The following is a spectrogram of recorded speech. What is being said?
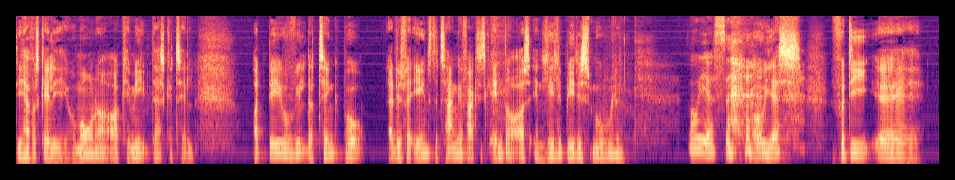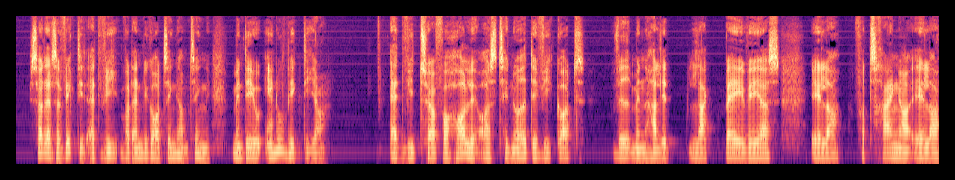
de her forskellige hormoner og kemi, der skal til. Og det er jo vildt at tænke på, at hvis hver eneste tanke faktisk ændrer os en lille bitte smule, Oh yes. oh yes, fordi øh, så er det altså vigtigt, at vi, hvordan vi går og tænker om tingene, men det er jo ja. endnu vigtigere, at vi tør forholde os til noget af det, vi godt ved, men har lidt lagt bag ved os, eller fortrænger, eller,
